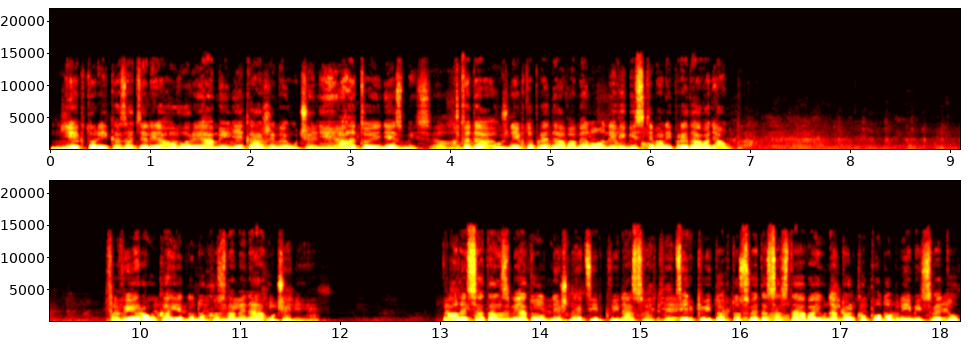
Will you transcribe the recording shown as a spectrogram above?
Niektorí kazatelia hovoria, my nekážeme učenie, ale to je nezmysel. Teda už niekto predáva melóny, vy by ste mali predávať autá. Vierovka jednoducho znamená učenie. Ale Satan zmiatol dnešné cirkvy na svete. Cirkvy tohto sveta sa stávajú natoľko podobnými svetu,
